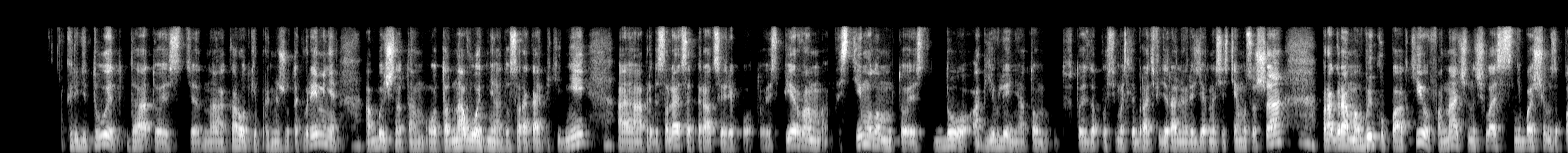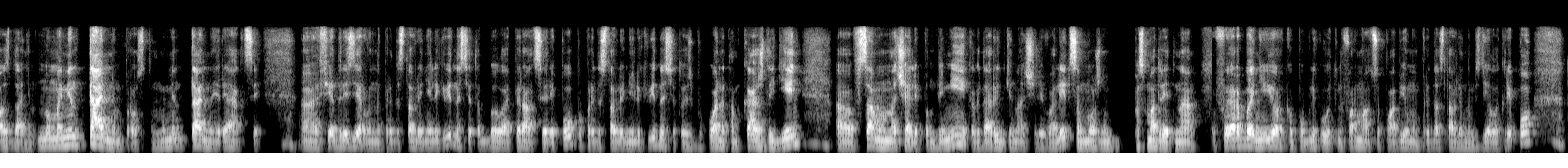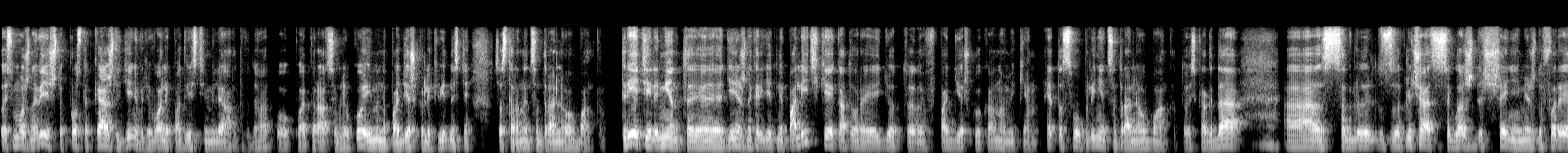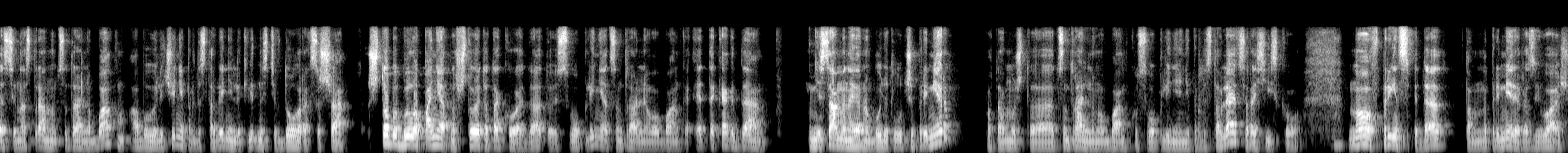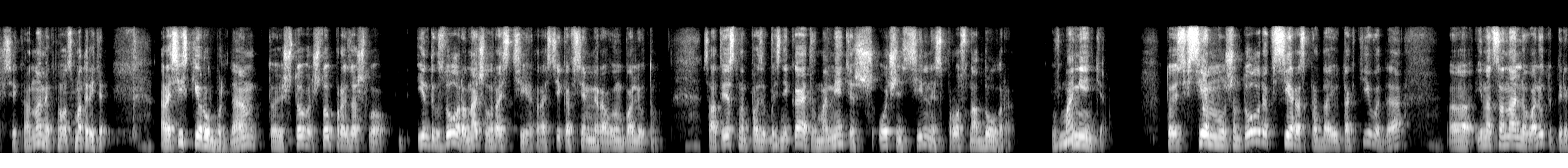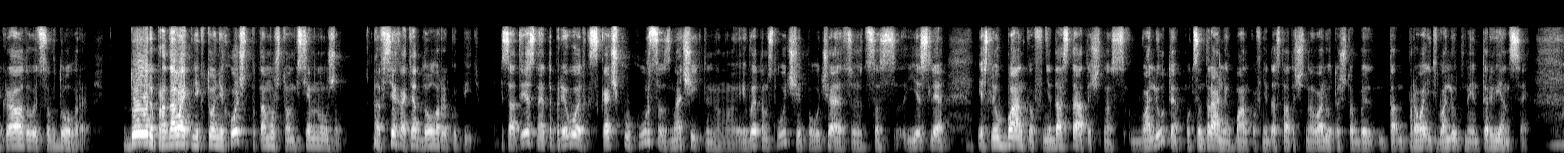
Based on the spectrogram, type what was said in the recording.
кредитует, да, то есть э, на короткий промежуток времени, обычно там от одного дня до 45 дней а, предоставляются операции репо. То есть первым стимулом, то есть до объявления о том, то есть, допустим, если брать Федеральную резервную систему США, программа выкупа активов, она началась с небольшим запозданием, но моментальным просто, моментальной реакцией э, Федрезерва на предоставление ликвидности, это была операция репо по предоставлению ликвидности, то есть буквально там каждый день э, в самом самом начале пандемии, когда рынки начали валиться, можно посмотреть на ФРБ Нью-Йорка публикует информацию по объемам предоставленным сделок репо, то есть можно видеть, что просто каждый день вливали по 200 миллиардов да, по, по операциям репо, именно поддержка ликвидности со стороны Центрального банка. Третий элемент э, денежно-кредитной политики, который идет э, в поддержку экономики, это своп линии Центрального банка. То есть когда э, заключается соглашение между ФРС и иностранным Центральным банком об увеличении предоставления ликвидности в долларах США. Чтобы было понятно, что это такое, да, то есть своп линия Центрального банка, это когда, не самый, наверное, будет лучший пример, потому что Центральному банку своп-линия не предоставляется российского. Но, в принципе, да, там на примере развивающихся экономик, ну вот смотрите, российский рубль, да, то есть что, что произошло? Индекс доллара начал расти, расти ко всем мировым валютам. Соответственно, возникает в моменте очень сильный спрос на доллары. В моменте. То есть всем нужен доллары, все распродают активы, да, э, и национальную валюту перекладываются в доллары. Доллары продавать никто не хочет, потому что он всем нужен, а все хотят доллары купить. И, соответственно, это приводит к скачку курса значительному. И в этом случае получается, если, если у банков недостаточно валюты, у центральных банков недостаточно валюты, чтобы проводить валютные интервенции,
